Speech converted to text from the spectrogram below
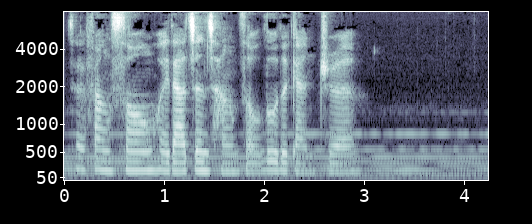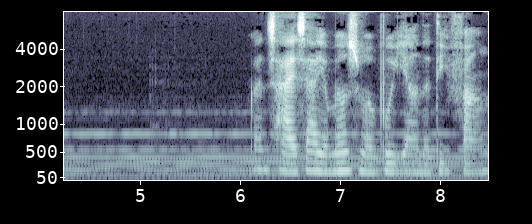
再放松，回到正常走路的感觉。观察一下有没有什么不一样的地方。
